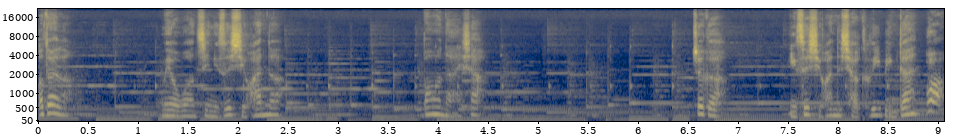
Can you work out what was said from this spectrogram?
哦，对了，没有忘记你最喜欢的，帮我拿一下。这个，你最喜欢的巧克力饼干。哇，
